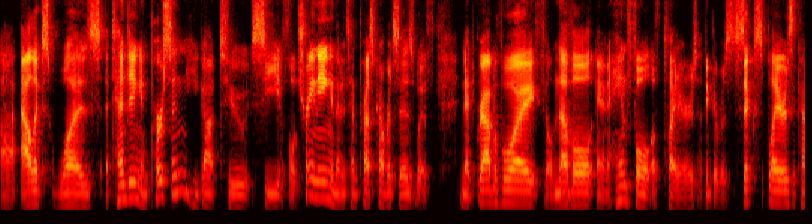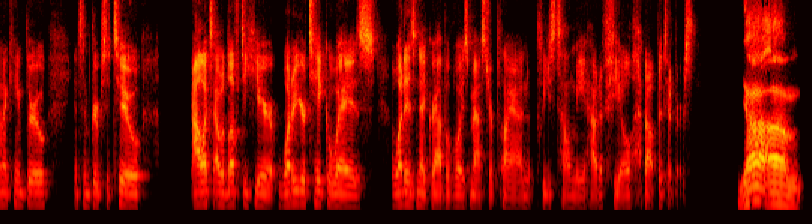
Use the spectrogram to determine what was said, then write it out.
Uh, Alex was attending in person. He got to see a full training and then attend press conferences with Ned Grabavoy, Phil Neville, and a handful of players. I think there was six players that kind of came through in some groups of two. Alex, I would love to hear what are your takeaways? What is Ned Grabavoy's master plan? Please tell me how to feel about the Timbers. Yeah, um,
